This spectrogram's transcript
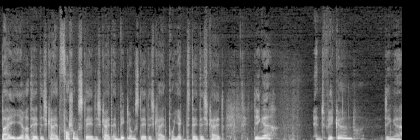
bei ihrer Tätigkeit, Forschungstätigkeit, Entwicklungstätigkeit, Projekttätigkeit Dinge entwickeln, Dinge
